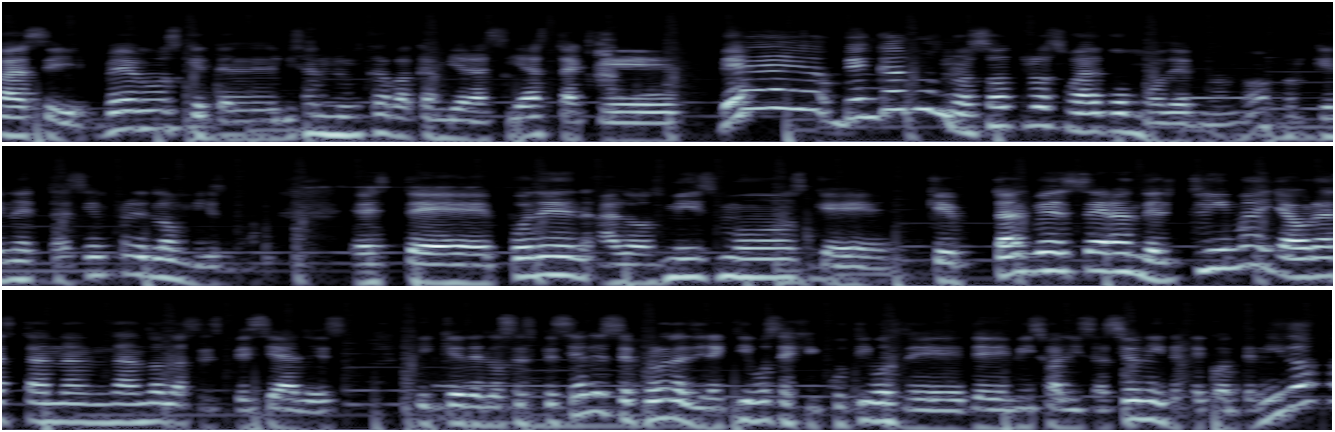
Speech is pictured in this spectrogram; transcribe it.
así, vemos que Televisa nunca va a cambiar así hasta que vengamos nosotros o algo moderno, ¿no? Porque neta, siempre es lo mismo este, ponen a los mismos que, que, tal vez eran del clima y ahora están dando las especiales. Y que de los especiales se fueron los directivos ejecutivos de, de, visualización y de contenido.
